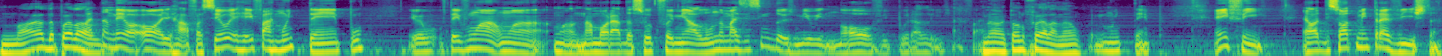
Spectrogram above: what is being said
Mas depois ela. Mas também, olha, Rafa, se eu errei faz muito tempo. Eu teve uma, uma, uma, namorada sua que foi minha aluna, mas isso em 2009, por ali. Faz. Não, então não foi ela, não. Foi muito tempo. Enfim, ela disse ótima entrevista.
